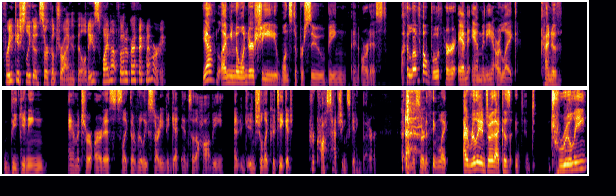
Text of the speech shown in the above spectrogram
freakishly good circle drawing abilities. Why not photographic memory? Yeah, I mean no wonder she wants to pursue being an artist. I love how both her and Amity are like kind of beginning amateur artists. Like they're really starting to get into the hobby and, and she'll like critique it. Her cross hatching's getting better. and this sort of thing. Like, I really enjoy that because truly,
